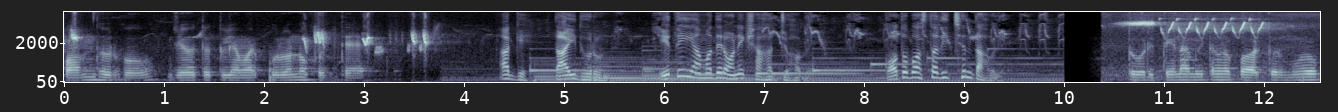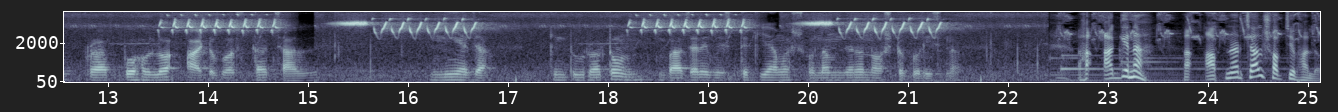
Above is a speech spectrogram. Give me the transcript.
কম ধরবো যেহেতু তুই আমার পুরনো খদ্দের। আগে তাই ধরুন। এতেই আমাদের অনেক সাহায্য হবে। কত বস্তা দিচ্ছেন তাহলে? তোর দেনা মেটানোর পর তোর মোট প্রাপ্য হলো আট বস্তা চাল। নিয়ে যা। কিন্তু রতন বাজারে বেচতে গিয়ে আমার সুনাম যেন নষ্ট করিস না। আ- আজ্ঞে না আপনার চাল সবচেয়ে ভালো।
